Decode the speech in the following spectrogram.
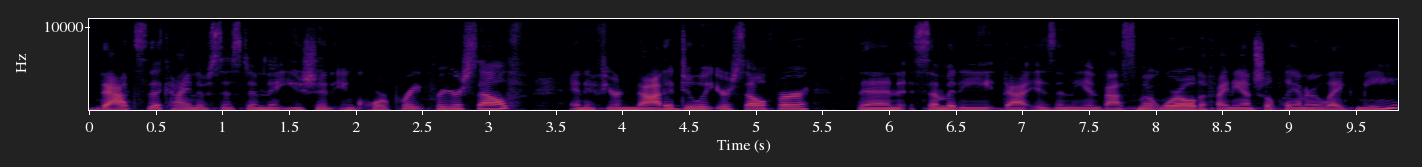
that's the kind of system that you should incorporate for yourself. And if you're not a do it yourselfer, then somebody that is in the investment world, a financial planner like me,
